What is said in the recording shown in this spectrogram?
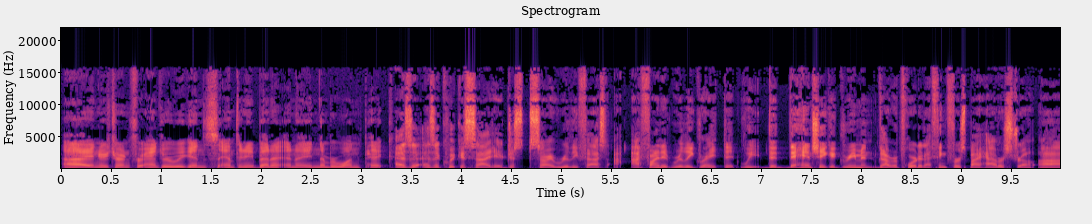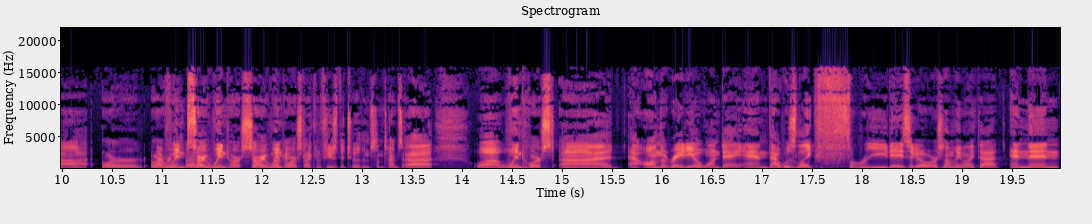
Uh, in return for Andrew Wiggins, Anthony Bennett, and a number one pick. As a, as a quick aside here, just sorry, really fast. I, I find it really great that we the, the handshake agreement got reported. I think first by Haberstroh uh, or or Wind, sorry Windhorst. Sorry Windhorst. I confuse the two of them sometimes. Uh, uh, Windhorst uh, on the radio one day, and that was like three days ago or something like that. And then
